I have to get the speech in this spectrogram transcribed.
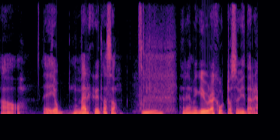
Ja, det är jobb, märkligt alltså. Det där med gula kort och så vidare.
